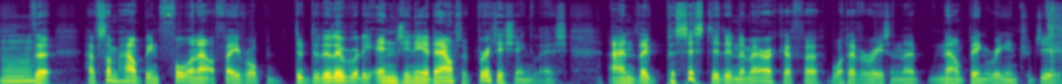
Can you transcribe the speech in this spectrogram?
mm. that have somehow been fallen out of favour or d- deliberately engineered out of British English, and they've persisted in America for whatever reason. They're now being reintroduced.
